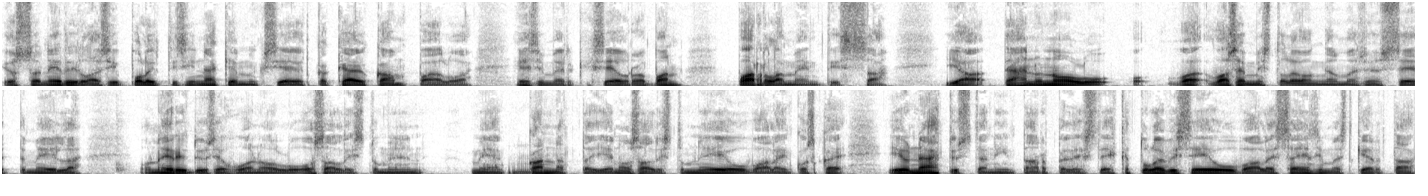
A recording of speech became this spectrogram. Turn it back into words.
jossa on erilaisia poliittisia näkemyksiä, jotka käy kamppailua esimerkiksi Euroopan parlamentissa. Ja tähän on ollut vasemmistolle ongelma myös se, että meillä on erityisen huono ollut osallistuminen meidän kannattajien osallistuminen EU-vaaleihin, koska ei ole nähty sitä niin tarpeellisesti. Ehkä tulevissa EU-vaaleissa ensimmäistä kertaa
